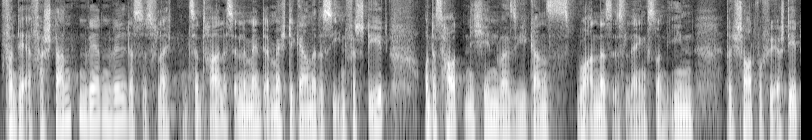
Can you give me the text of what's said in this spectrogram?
von der er verstanden werden will. Das ist vielleicht ein zentrales Element. Er möchte gerne, dass sie ihn versteht. Und das haut nicht hin, weil sie ganz woanders ist längst und ihn durchschaut, wofür er steht.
